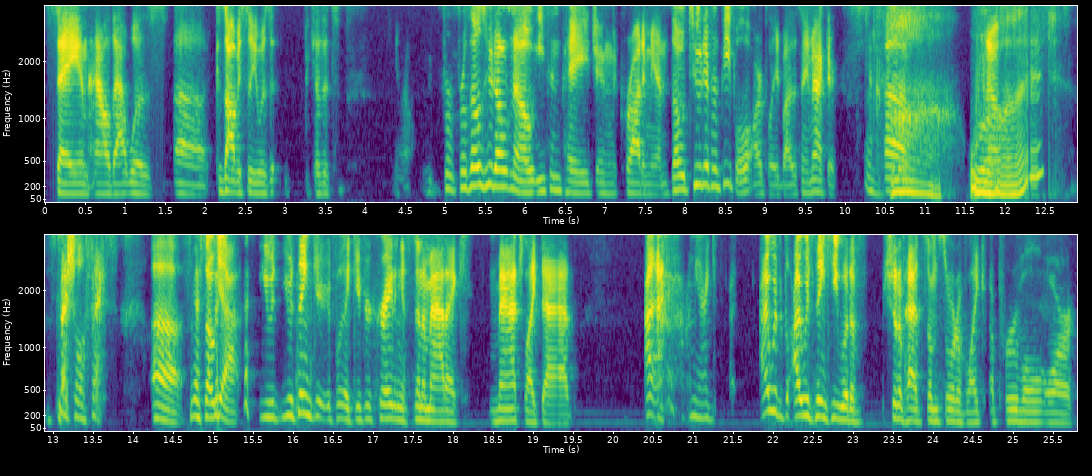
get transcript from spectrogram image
say in how that was because obviously it was because it's you know for for those who don't know, Ethan Page and the Karate Man, though two different people, are played by the same actor. Um, what? know, s- special effects. Uh, so yeah, you would you would think if like if you're creating a cinematic match like that, I I mean I I would I would think he would have should have had some sort of like approval or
